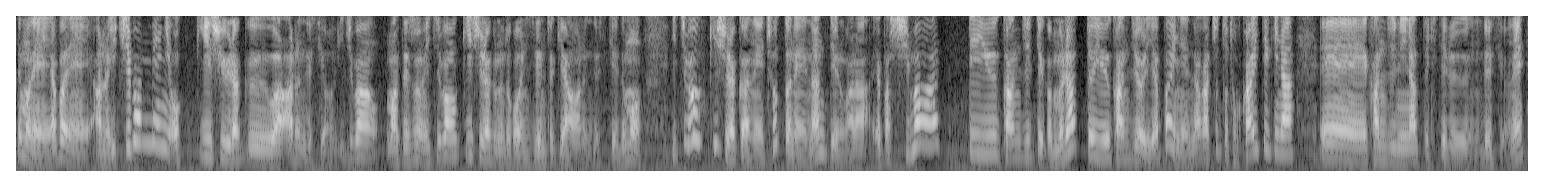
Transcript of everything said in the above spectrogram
でもね、やっぱりね、あの、1番目に大きい集落はあるんですよ。一番、まあ、その一番大きい集落のところに全時案あるんですけれども、一番大きい集落はね、ちょっとね、なんていうのかな、やっぱ島っていう感じっていうか、村という感じより、やっぱりね、なんかちょっと都会的な、えー、感じになってきてるんですよね。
